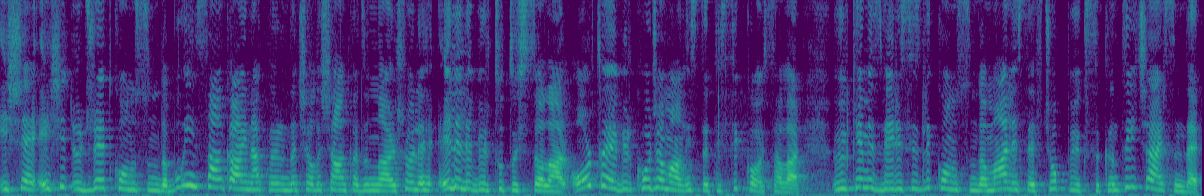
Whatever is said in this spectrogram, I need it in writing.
işe, eşit ücret konusunda bu insan kaynaklarında çalışan kadınlar şöyle el ele bir tutuşsalar, ortaya bir kocaman istatistik koysalar, ülkemiz verisizlik konusunda maalesef çok büyük sıkıntı içerisinde,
